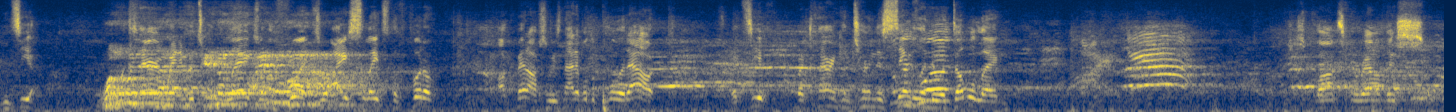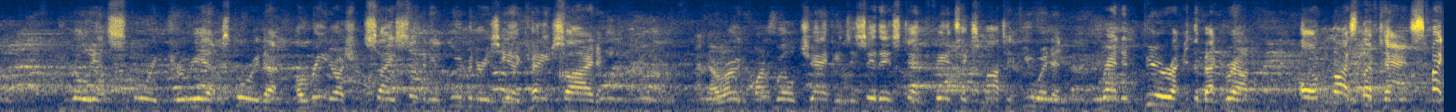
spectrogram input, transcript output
You can see McLaren went in between the legs on the foot, so it isolates the foot of Akhmetov, so he's not able to pull it out. Let's see if McLaren can turn this single into a double leg. Just glancing around this brilliant story career, storied arena, I should say. So many luminaries here, cage side. And our own one world champions. You see there, Stamp Fairtex, Martin Nguyen, and Brandon Vera in the background. Oh, nice left hand. Smack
